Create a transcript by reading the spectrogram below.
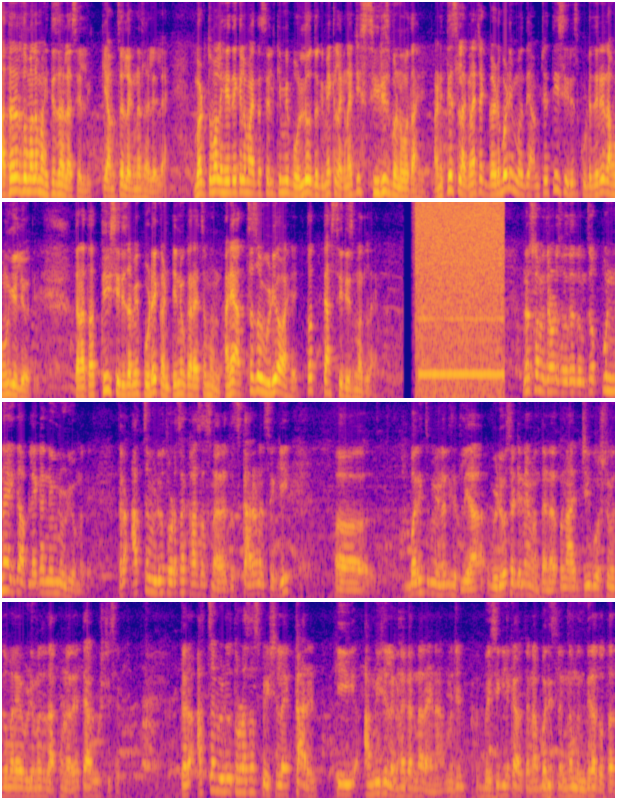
आता जर तुम्हाला माहिती झालं असेल की आमचं लग्न झालेलं आहे बट तुम्हाला हे देखील माहीत असेल की मी बोललो होतो की मी एक लग्नाची सिरीज बनवत आहे. आणि तेच लग्नाच्या गडबडीमध्ये आमची ती सिरीज कुठेतरी राहून गेली होती. तर आता ती सिरीज आम्ही पुढे कंटिन्यू करायचं म्हणतो. आणि आजचा जो व्हिडिओ आहे तो त्याच सिरीजमधला आहे. नमस्कार मित्रांनो स्वागत आहे तुमचं पुन्हा एकदा आपल्या एका नवीन व्हिडिओमध्ये तर आजचा व्हिडिओ थोडासा खास असणार आहे. त्याचं कारण असं की बरीच मेहनत घेतली. या व्हिडिओसाठी नाही म्हणता येणार पण आज जी गोष्ट मी तुम्हाला या व्हिडिओमध्ये दाखवणार आहे त्या गोष्टीसाठी. तर आजचा व्हिडिओ थोडासा स्पेशल आहे. कारण की आम्ही जे लग्न करणार आहे ना म्हणजे बेसिकली काय होतं ना बरीच लग्न मंदिरात होतात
